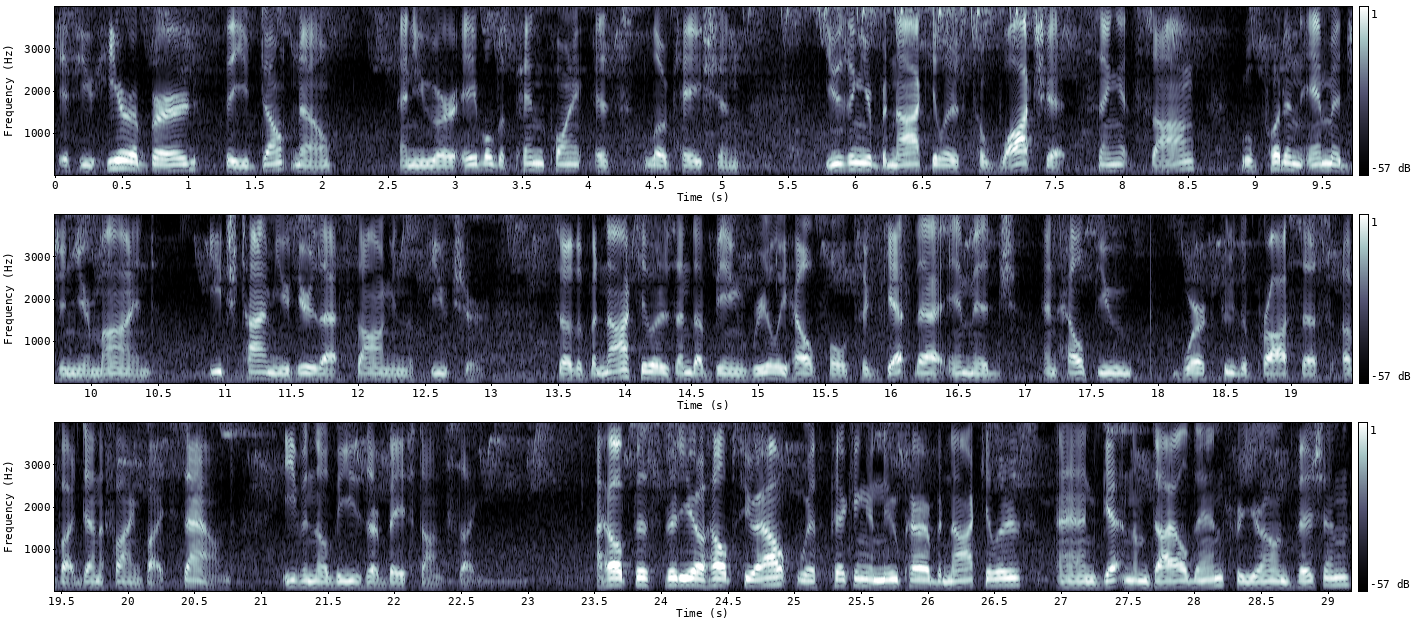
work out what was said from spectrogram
if you hear a bird that you don't know and you are able to pinpoint its location, using your binoculars to watch it sing its song will put an image in your mind each time you hear that song in the future. So the binoculars end up being really helpful to get that image and help you work through the process of identifying by sound, even though these are based on sight. I hope this video helps you out with picking a new pair of binoculars and getting them dialed in for your own vision.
